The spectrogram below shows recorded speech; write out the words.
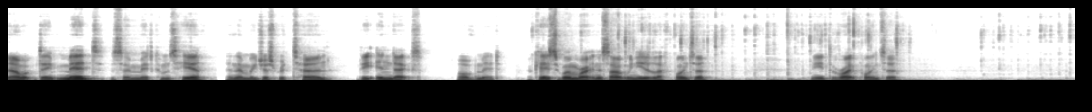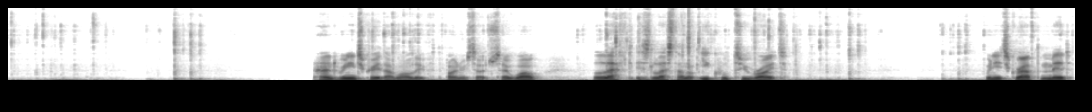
Now update mid, so mid comes here, and then we just return the index of mid. Okay, so when writing this out, we need a left pointer, we need the right pointer, and we need to create that while loop for the binary search. So while left is less than or equal to right, we need to grab the mid,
